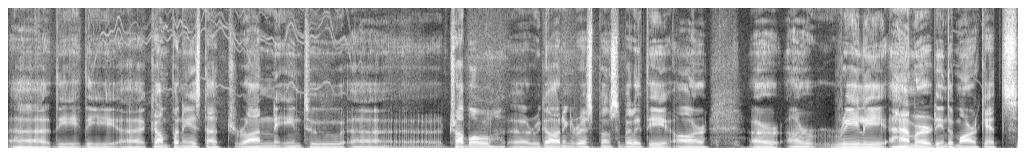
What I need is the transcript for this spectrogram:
uh, the the uh, companies that run into uh, trouble regarding responsibility are are are really hammered in the markets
